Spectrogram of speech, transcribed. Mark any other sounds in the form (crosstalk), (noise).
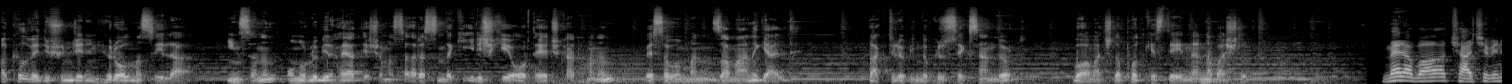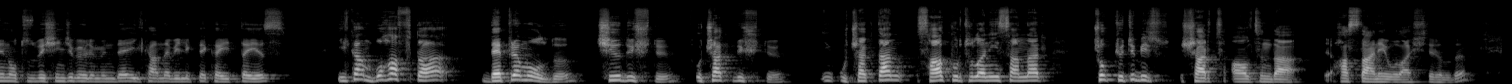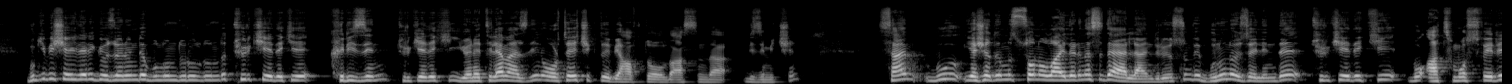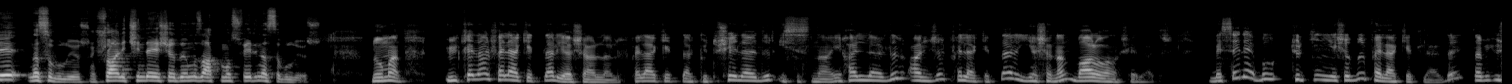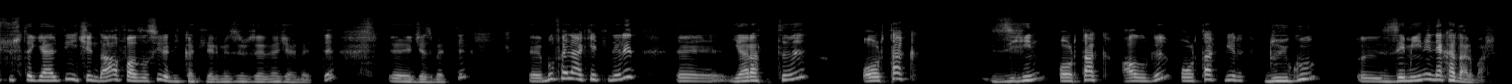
Akıl ve düşüncenin hür olmasıyla insanın onurlu bir hayat yaşaması arasındaki ilişkiyi ortaya çıkartmanın ve savunmanın zamanı geldi. Daktilo 1984 bu amaçla podcast yayınlarına başladı. Merhaba, Çerçevenin 35. bölümünde İlkan'la birlikte kayıttayız. İlkan bu hafta deprem oldu, çığ düştü, uçak düştü. Uçaktan sağ kurtulan insanlar çok kötü bir şart altında hastaneye ulaştırıldı. Bu gibi şeyleri göz önünde bulundurulduğunda Türkiye'deki krizin, Türkiye'deki yönetilemezliğin ortaya çıktığı bir hafta oldu aslında bizim için. Sen bu yaşadığımız son olayları nasıl değerlendiriyorsun ve bunun özelinde Türkiye'deki bu atmosferi nasıl buluyorsun? Şu an içinde yaşadığımız atmosferi nasıl buluyorsun? Numan, ülkeler felaketler yaşarlar. Felaketler kötü şeylerdir, istisnai hallerdir ancak felaketler yaşanan, var olan şeylerdir. Mesele bu Türkiye'nin yaşadığı felaketlerde tabii üst üste geldiği için daha fazlasıyla dikkatlerimizi üzerine celbetti, e, cezbetti. E, bu felaketlerin e, yarattığı ortak zihin, ortak algı, ortak bir duygu e, zemini ne kadar var?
